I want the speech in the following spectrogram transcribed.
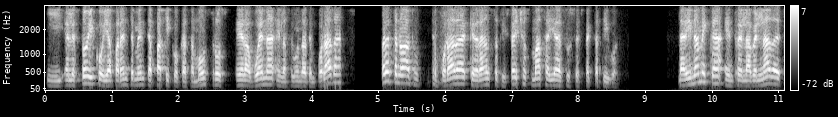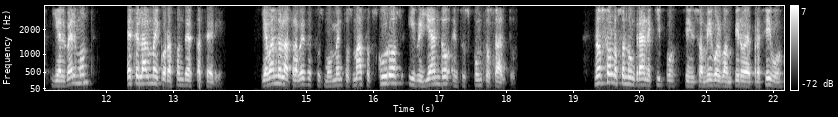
y el estoico y aparentemente apático cazamonstruos era buena en la segunda temporada, para esta nueva temporada quedarán satisfechos más allá de sus expectativas. La dinámica entre la Belnada y el Belmont es el alma y corazón de esta serie, llevándola a través de sus momentos más oscuros y brillando en sus puntos altos. No solo son un gran equipo sin su amigo el vampiro depresivo,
